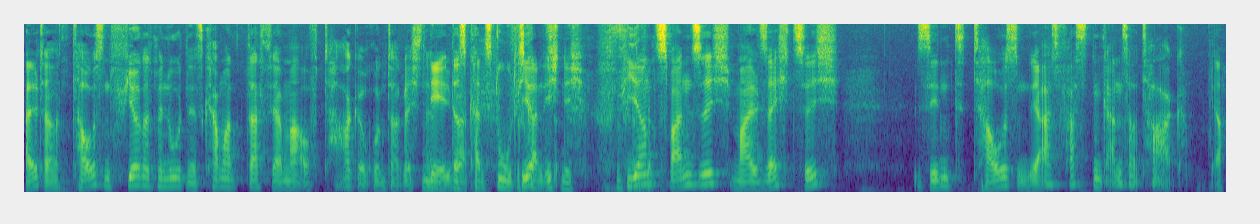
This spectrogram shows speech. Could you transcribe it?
Alter, 1400 Minuten. Jetzt kann man das ja mal auf Tage runterrechnen. Nee, das kannst du, das vier, kann ich nicht. 24 mal 60 sind 1000, ja, ist fast ein ganzer Tag. Ja.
